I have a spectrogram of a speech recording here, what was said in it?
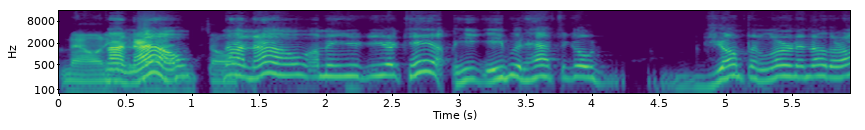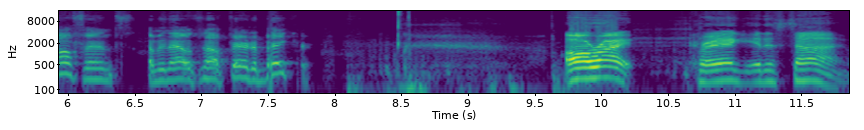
now. Not now. Don't. Now. I mean, you're, you're camp. He he would have to go jump and learn another offense. I mean, that was not fair to Baker. All right, Craig, it is time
